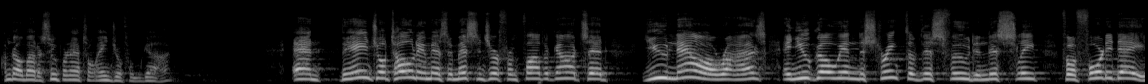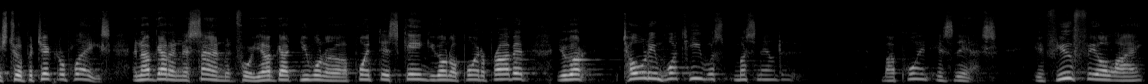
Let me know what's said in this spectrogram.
I'm talking about a supernatural angel from God. And the angel told him, as a messenger from Father God, said, You now arise and you go in the strength of this food and this sleep for 40 days to a particular place. And I've got an assignment for you. I've got, you want to appoint this king, you're going to appoint a prophet, you're going to, told him what he was, must now do. My point is this if you feel like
